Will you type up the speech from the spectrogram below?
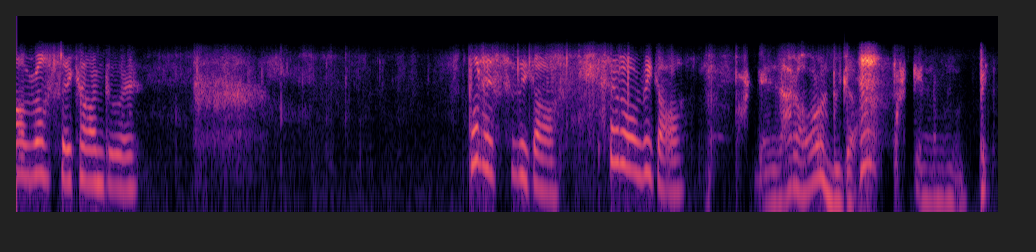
Oh, Ross, I can't do it. What else have we got? Is that all we got? Fucking that all we got. Fucking picnic.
